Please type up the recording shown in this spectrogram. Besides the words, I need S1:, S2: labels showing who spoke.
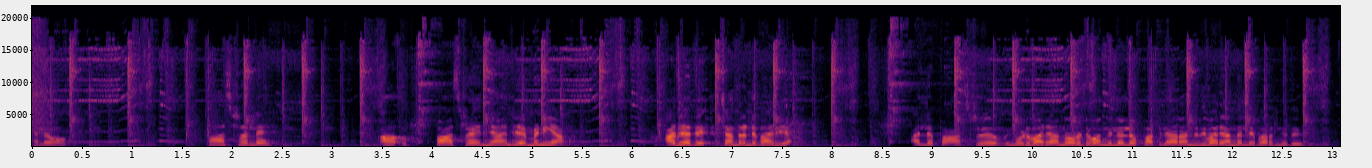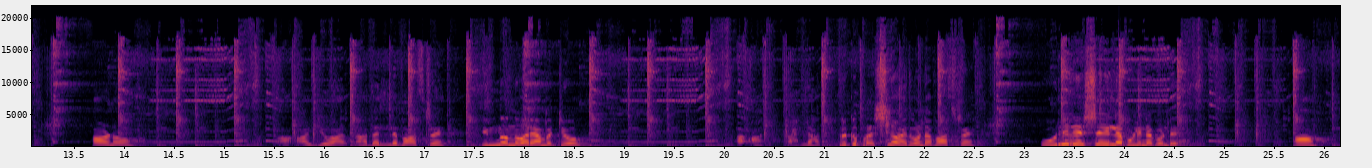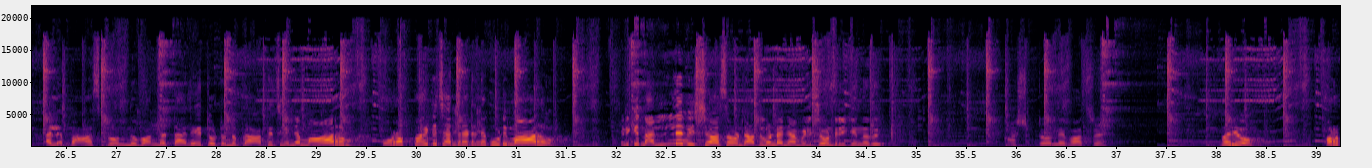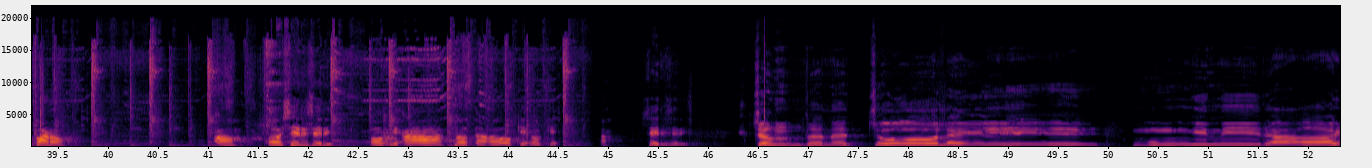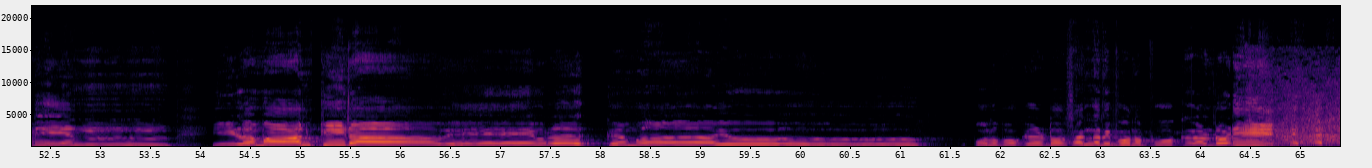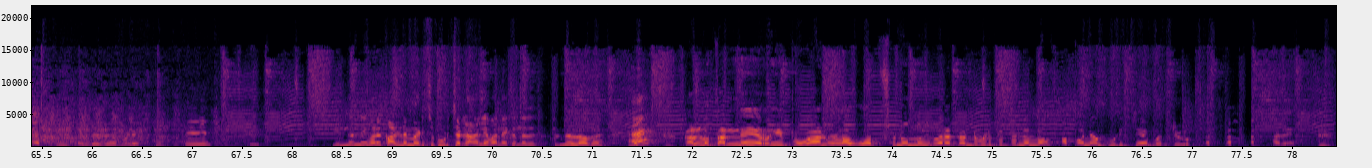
S1: Hello? Pastor അല്ലേ ആ പാസ്റ്ററെ ഞാൻ രമണിയാ. അതെ അതെ ചന്ദ്രന്റെ ഭാര്യ. അല്ല പാസ്റ്റർ ഇങ്ങോട്ട് വരാമെന്ന് പറഞ്ഞിട്ട് വന്നില്ലല്ലോ. പതിനാറാം തീയതി വരാമെന്നല്ലേ പറഞ്ഞത്. ആണോ? അയ്യോ അതല്ല പാസ്റ്ററെ ഇന്നൊന്ന് വരാൻ പറ്റുമോ അല്ല അത്രയ്ക്ക് പ്രശ്നമായതുകൊണ്ടാ പാസ്റ്ററെ. ഒരു രക്ഷയില്ല പുള്ളിനെ കൊണ്ട്. ആ അല്ല പാസ്റ്റർ ഒന്ന് വന്ന് തലയിൽ തൊട്ടൊന്ന് പ്രാർത്ഥിച്ചു കഴിഞ്ഞാൽ മാറും. ഉറപ്പായിട്ട് ചന്ദ്രേട്ടന്റെ കൂടി മാറും. എനിക്ക് നല്ല വിശ്വാസമുണ്ട്. അതുകൊണ്ടാണ് ഞാൻ വിളിച്ചുകൊണ്ടിരിക്കുന്നത് കഷ്ടമല്ലേ പാത്രേ? വരുമോ ഉറപ്പാണോ? ആ ഓ ശരി ശരി. ഓക്കെ. ആ ഓക്കെ ഓക്കെ. ആ ശരി ശരി.
S2: ചന്ദനച്ചോലയിൽ മുങ്ങി നീരാടിയൻ ഇളമാൻ കിടാവേ ഉറക്കമായോ പോന്ന പോക്ക് കണ്ടോ സംഗതി പോന്ന പോക്ക് കണ്ടോടി. എന്റെ രമണിക്കുട്ടി
S1: ഇന്ന് നിങ്ങൾ കള്ളും മേടിച്ച് കുടിച്ചിട്ടാണല്ലേ വന്നേക്കുന്നത്?
S2: പിന്നല്ലാതെ കള്ള് തന്നെ ഇറങ്ങിപ്പോകാനുള്ള ഓപ്ഷൻ ഒന്നും ഇതുവരെ കണ്ടുപിടിച്ചിട്ടില്ലല്ലോ. അപ്പോൾ ഞാൻ കുടിച്ചേ പറ്റൂ.
S1: അതെ.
